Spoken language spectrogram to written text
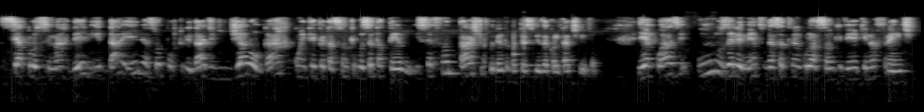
se aproximar dele e dar ele essa oportunidade de dialogar com a interpretação que você está tendo. Isso é fantástico dentro da pesquisa qualitativa. E é quase um dos elementos dessa triangulação que vem aqui na frente.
